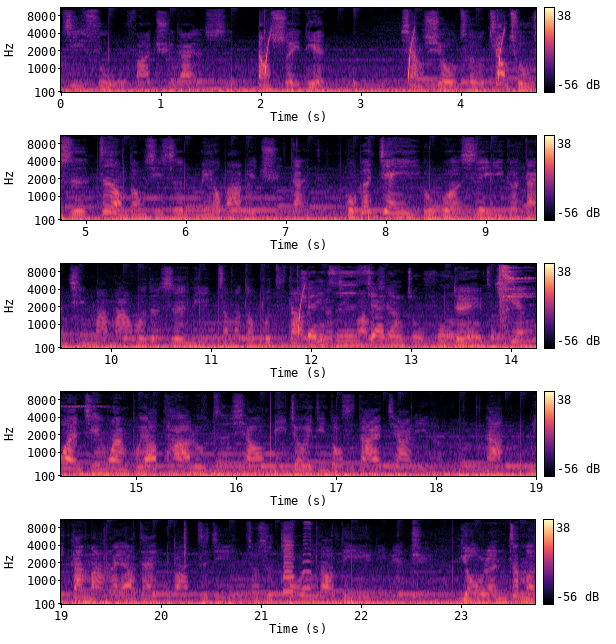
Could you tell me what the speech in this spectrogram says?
技术无法取代的事，像水电。像修车、像厨师这种东西是没有办法被取代的。虎哥建议，如果是一个单亲妈妈，或者是你什么都不知道的一个情况下家庭，主妇对。千万千万不要踏入直销，你就已经都是待在家里了，有人这么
